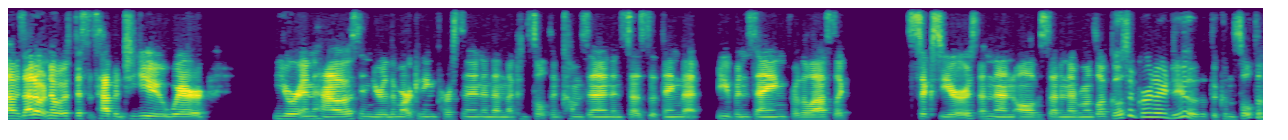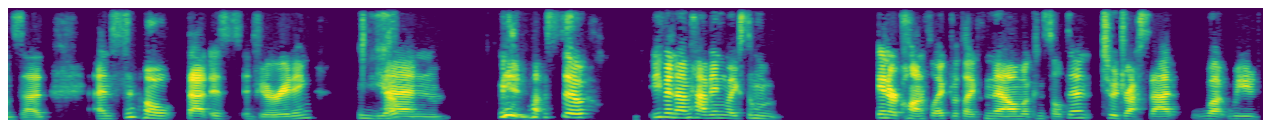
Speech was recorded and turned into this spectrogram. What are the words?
Um, I don't know if this has happened to you where you're in house and you're the marketing person and then the consultant comes in and says the thing that you've been saying for the last like six years and then all of a sudden everyone's like that's a great idea that the consultant said. And so that is infuriating. Yeah and you know, so even i'm having like some inner conflict with like now i'm a consultant to address that what we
